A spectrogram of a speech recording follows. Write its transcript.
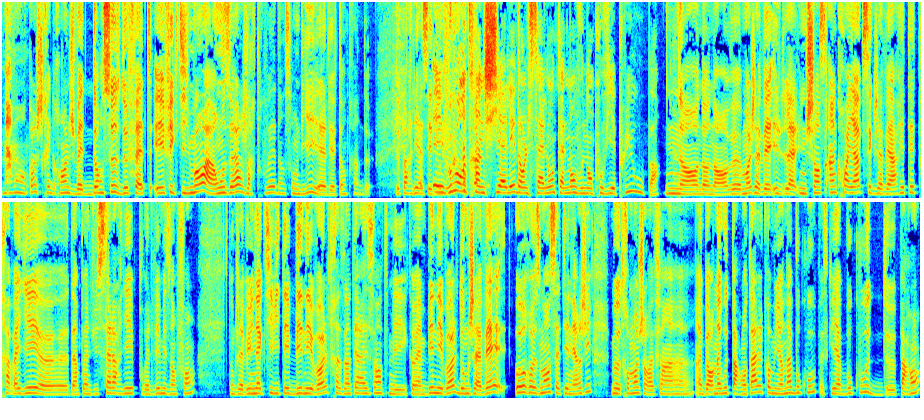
"Maman, quand je serai grande, je vais être danseuse de fête." Et effectivement, à 11 heures, je la retrouvais dans son lit et elle était en train de, de parler à ses Et vous, en train de chialer dans le salon tellement vous n'en pouviez plus ou pas? Non, non, non. Euh, Moi, j'avais une chance incroyable, c'est que j'avais arrêté de travailler euh, d'un point de vue salarié pour élever mes enfants. Donc, j'avais une activité bénévole très intéressante, mais quand même bénévole. Donc, j'avais heureusement cette énergie. Mais autrement, j'aurais fait un, un burn-out parental, comme il y en a beaucoup, parce qu'il y a beaucoup de parents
